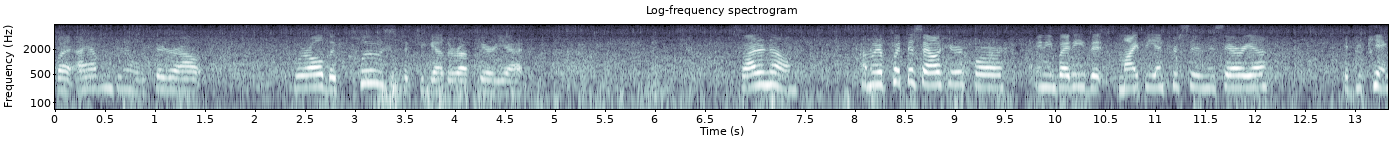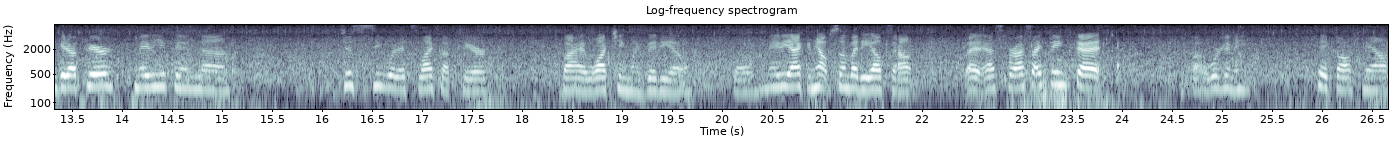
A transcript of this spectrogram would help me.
but I haven't been able to figure out where all the clues fit together up here yet. So I don't know. I'm going to put this out here for anybody that might be interested in this area. If you can't get up here, maybe you can uh, just see what it's like up here by watching my video. So maybe I can help somebody else out. But as for us, I think that uh, we're going to take off now.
